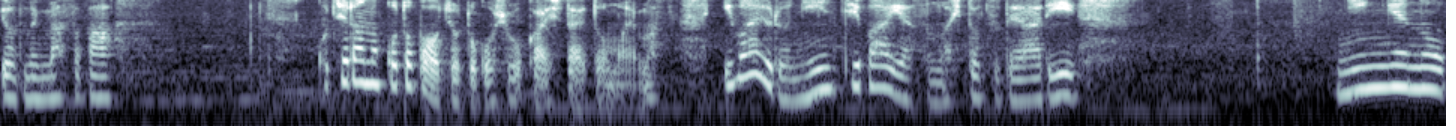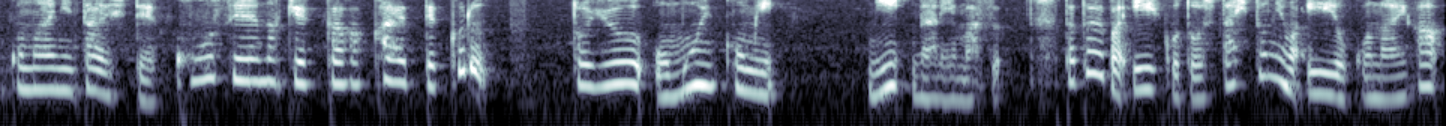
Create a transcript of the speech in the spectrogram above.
呼びますがこちらの言葉をちょっとご紹介したいと思います。いわゆる認知バイアスの一つであり人間の行いに対して公正な結果が返ってくるという思い込みになります。例えばいいことをした人にはいい行いが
